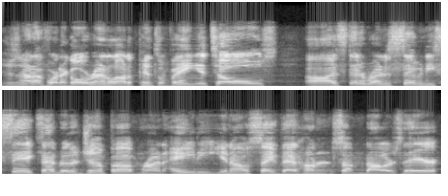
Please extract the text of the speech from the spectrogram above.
Just not in for it. I go around a lot of Pennsylvania tolls. Uh, instead of running 76, I'd rather jump up and run 80, you know, save that hundred and something dollars there.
